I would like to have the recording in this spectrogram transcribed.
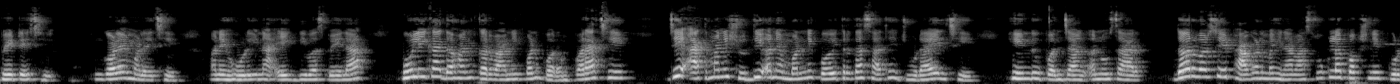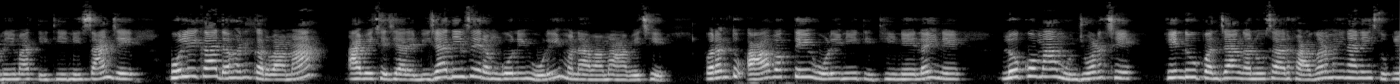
ભેટે છે, ગળે મળે છે અને હોળીના એક દિવસ પહેલા હોલિકા દહન કરવાની પણ પરંપરા છે, જે આત્માની શુદ્ધિ અને મનની પવિત્રતા સાથે જોડાયેલ છે. હિન્દુ પંચાંગ અનુસાર દર વર્ષે ફાગણ મહિનામાં શુક્લ પક્ષની પૂર્ણિમા તિથિની સાંજે હોલિકા દહન કરવામાં આવે છે, જ્યારે બીજા દિવસે રંગોની હોળી મનાવવામાં આવે છે. પરંતુ આ વખતે હોળીની તિથિને લઈને લોકોમાં મૂંઝવણ છે. હિન્દુ પંચાંગ અનુસાર ફાગણ મહિનાની શુક્લ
